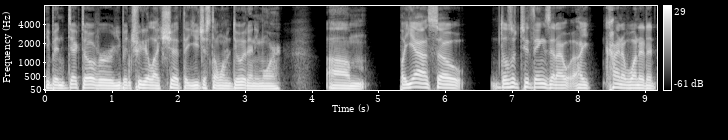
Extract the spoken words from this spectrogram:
you've been dicked over, you've been treated like shit that you just don't want to do it anymore. Um, but yeah, so those are two things that I, I kind of wanted to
